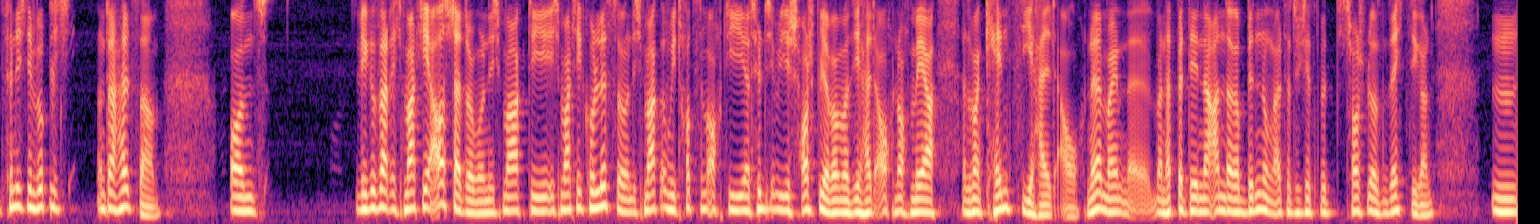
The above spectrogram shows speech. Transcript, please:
finde ich den wirklich unterhaltsam. Und wie gesagt, ich mag die Ausstattung und ich mag die, ich mag die Kulisse und ich mag irgendwie trotzdem auch die, natürlich irgendwie die Schauspieler, weil man sie halt auch noch mehr, also man kennt sie halt auch, ne? Man, äh, man hat mit denen eine andere Bindung als natürlich jetzt mit Schauspielern aus den 60ern. Mm,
